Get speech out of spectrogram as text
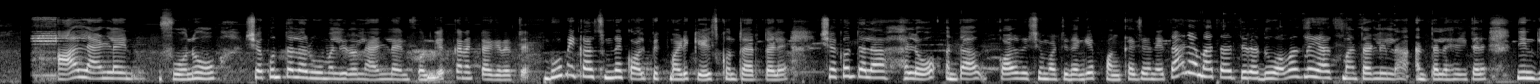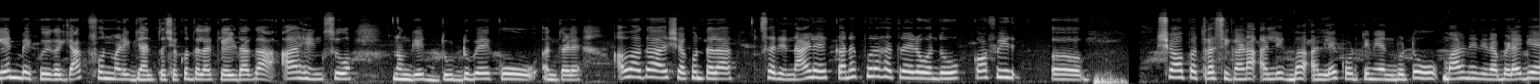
ಆ ಲ್ಯಾಂಡ್ಲೈನ್ ಫೋನು ಶಕುಂತಲ ರೂಮಲ್ಲಿರೋ ಲ್ಯಾಂಡ್ಲೈನ್ ಫೋನ್ಗೆ ಕನೆಕ್ಟ್ ಆಗಿರುತ್ತೆ. ಭೂಮಿಕಾ ಸುಮ್ಮನೆ ಕಾಲ್ ಪಿಕ್ ಮಾಡಿ ಕೇಳಿಸ್ಕೊತಾ ಇರ್ತಾಳೆ. ಶಕುಂತಲ ಹಲೋ ಅಂತ ಕಾಲ್ ರಿಸೀವ್ ಮಾಡ್ತಿದ್ದಂಗೆ ಪಂಕಜನೇ, ತಾನೇ ಮಾತಾಡ್ತಿರೋದು? ಅವಾಗಲೇ ಯಾಕೆ ಮಾತಾಡಲಿಲ್ಲ? ಅಂತೆಲ್ಲ ಹೇಳ್ತಾಳೆ. ನಿನಗೇನು ಬೇಕು? ಈಗ ಯಾಕೆ ಫೋನ್ ಮಾಡಿದ್ಯಾ? ಅಂತ ಶಕುಂತಲ ಕೇಳಿದಾಗ, ಆ ಹೆಂಗಸು? ನನಗೆ ದುಡ್ಡು ಬೇಕು ಅಂತಾಳೆ. ಆವಾಗ ಶಕುಂತಲ, ಸರಿ, ನಾಳೆ ಕನಕಪುರ ಹತ್ತಿರ ಇರೋ ಒಂದು ಕಾಫಿ ಶಾಪ್ ಹತ್ರ ಸಿಗೋಣ, ಅಲ್ಲಿಗೆ ಬಾ, ಅಲ್ಲೇ ಕೊಡ್ತೀನಿ ಅಂದ್ಬಿಟ್ಟು ಮಾರನೇ ದಿನ ಬೆಳಗ್ಗೆ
